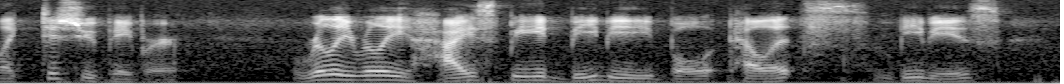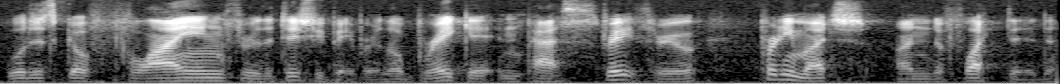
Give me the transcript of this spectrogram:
like tissue paper. Really, really high-speed BB bullet pellets, BBs, will just go flying through the tissue paper. They'll break it and pass straight through, pretty much undeflected.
